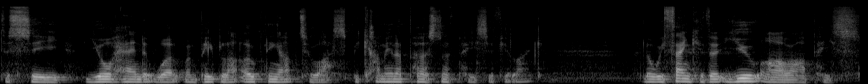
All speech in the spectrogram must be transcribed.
to see your hand at work when people are opening up to us, becoming a person of peace, if you like. Lord, we thank you that you are our peace.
